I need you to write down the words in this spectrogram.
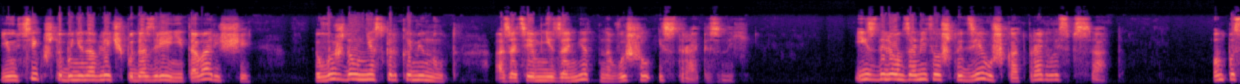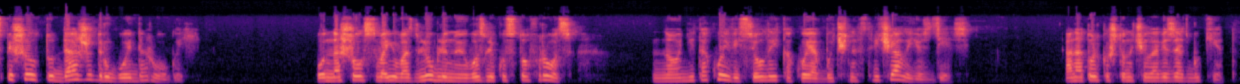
Иусик, чтобы не навлечь подозрений товарищей, выждал несколько минут, а затем незаметно вышел из трапезной. Издали он заметил, что девушка отправилась в сад. Он поспешил туда же другой дорогой. Он нашел свою возлюбленную возле кустов роз, но не такой веселой, какой обычно встречал ее здесь. Она только что начала вязать букет.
